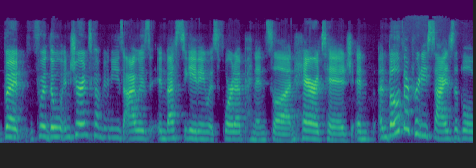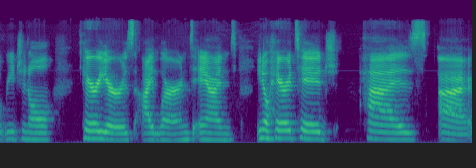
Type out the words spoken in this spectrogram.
but for the insurance companies I was investigating was Florida Peninsula and Heritage, and, and both are pretty sizable regional carriers, I learned. And, you know, Heritage has uh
